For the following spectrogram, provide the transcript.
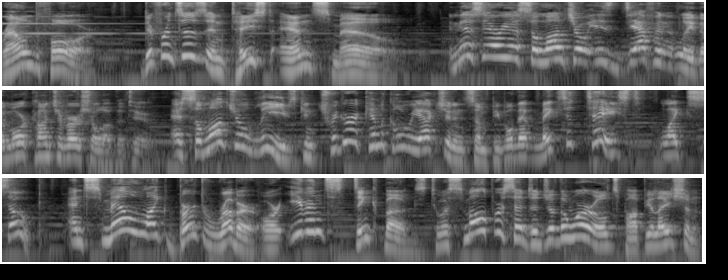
Round 4 Differences in taste and smell. In this area, cilantro is definitely the more controversial of the two, as cilantro leaves can trigger a chemical reaction in some people that makes it taste like soap and smell like burnt rubber or even stink bugs to a small percentage of the world's population.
